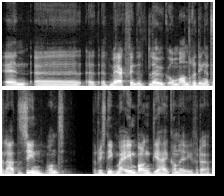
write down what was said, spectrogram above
En eh, het, het merk vindt het leuk om andere dingen te laten zien. Want er is niet maar één bank die hij kan leveren.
